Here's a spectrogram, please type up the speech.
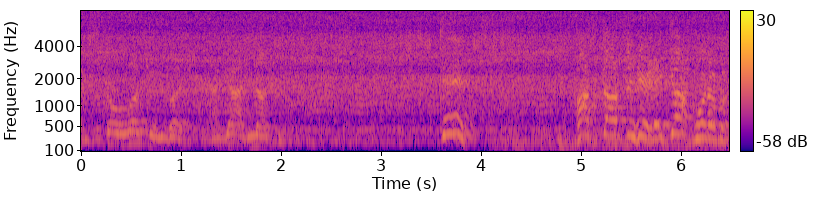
I'm still looking, but I got nothing. Damn! Hostiles are here. They got one of us.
